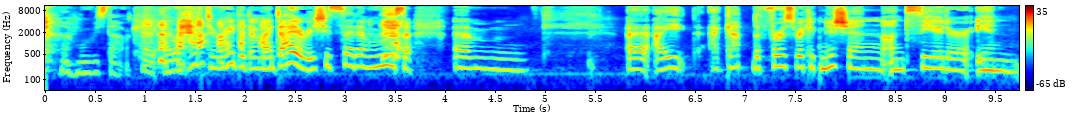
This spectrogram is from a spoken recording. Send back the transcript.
a movie star. Okay, I will have to write it in my diary. She said I'm a movie star. Um, uh, I I got the first recognition on theater in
